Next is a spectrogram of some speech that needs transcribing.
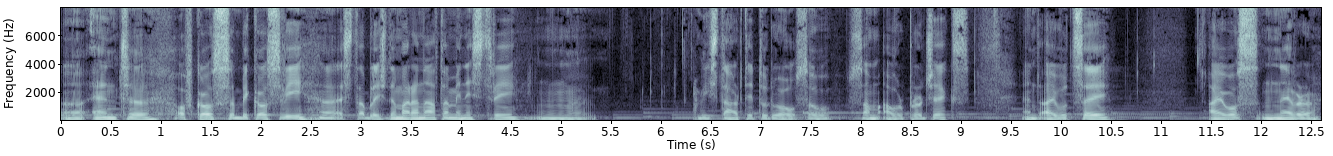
Uh, and uh, of course, because we uh, established the Maranatha ministry, um, we started to do also some our projects. And i would say i was never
